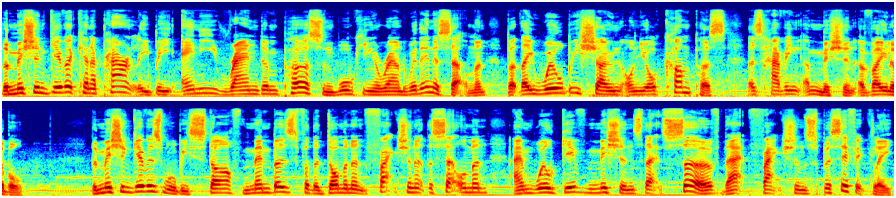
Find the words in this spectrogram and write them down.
The mission giver can apparently be any random person walking around within a settlement but they will be shown on your compass as having a mission available. The mission givers will be staff members for the dominant faction at the settlement and will give missions that serve that faction specifically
